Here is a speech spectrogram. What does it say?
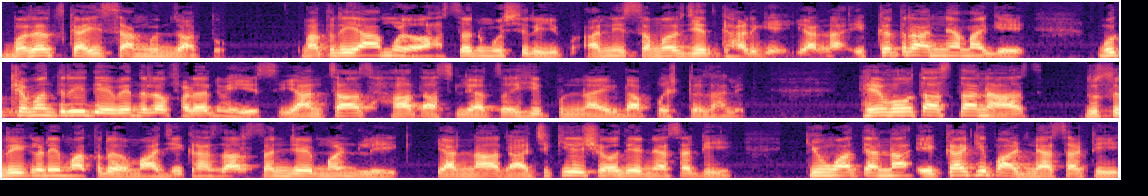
बरंच काही सांगून जातो. मात्र यामुळं हसन मुश्रीफ आणि समरजित घाडगे यांना एकत्र आणण्यामागे मुख्यमंत्री देवेंद्र फडणवीस यांचाच हात असल्याचंही पुन्हा एकदा स्पष्ट झाले. हे होत असतानाच दुसरीकडे मात्र माजी खासदार संजय मंडलिक यांना राजकीय शह देण्यासाठी किंवा त्यांना एकाकी पाडण्यासाठी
